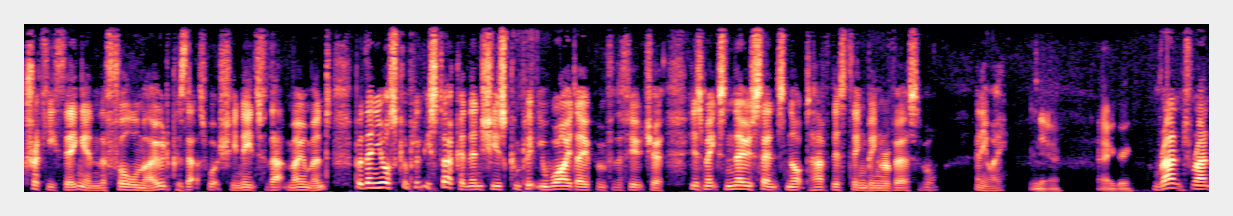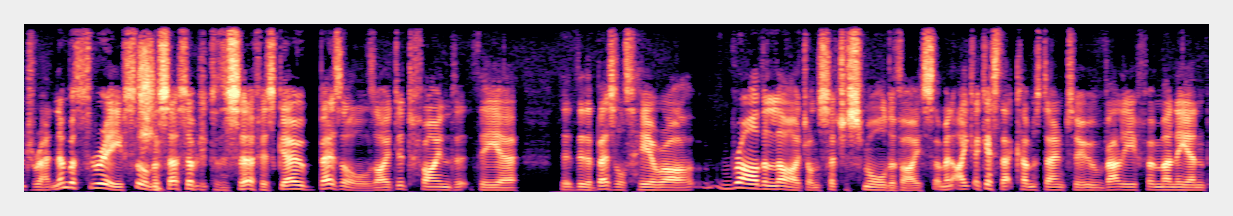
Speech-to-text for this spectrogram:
tricky thing in the full mode because that's what she needs for that moment. But then you're completely stuck, and then she's completely wide open for the future. It just makes no sense not to have this thing being reversible. Anyway. Yeah, I agree. Rant, rant, rant. Number three, still on the su- subject of the Surface Go, bezels. I did find that the, uh, the the bezels here are rather large on such a small device. I mean, I, I guess that comes down to value for money and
